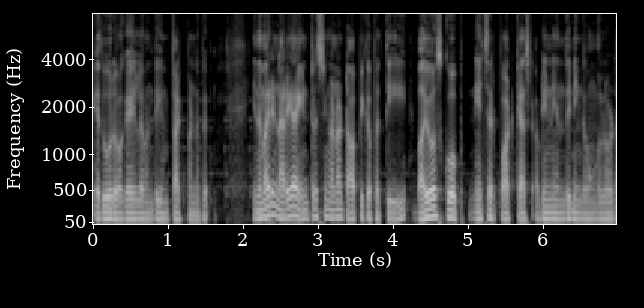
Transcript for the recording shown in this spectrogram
ஏதோ ஒரு வகையில் வந்து இம்பேக்ட் பண்ணுது. இந்த மாதிரி நிறையா இன்ட்ரெஸ்டிங்கான டாப்பிக்கை பற்றி பயோஸ்கோப் நேச்சர் பாட்காஸ்ட் அப்படின்னு வந்து நீங்கள் உங்களோட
